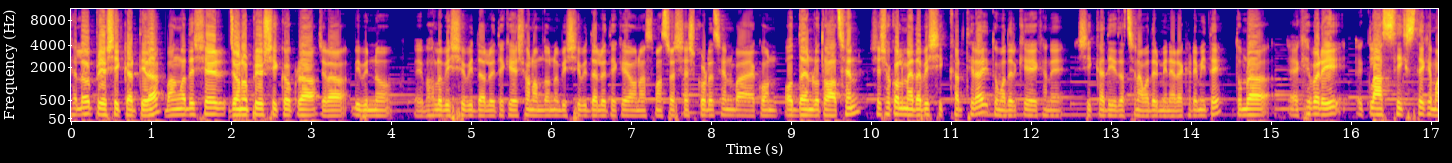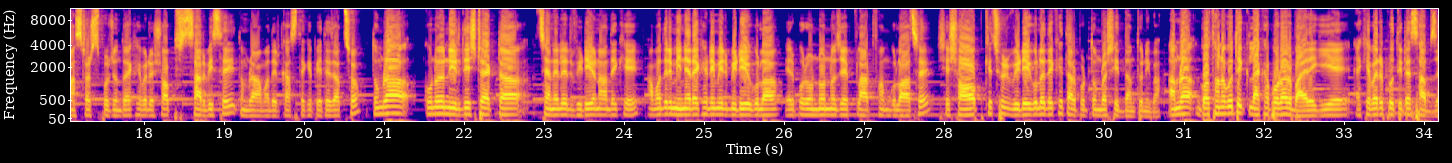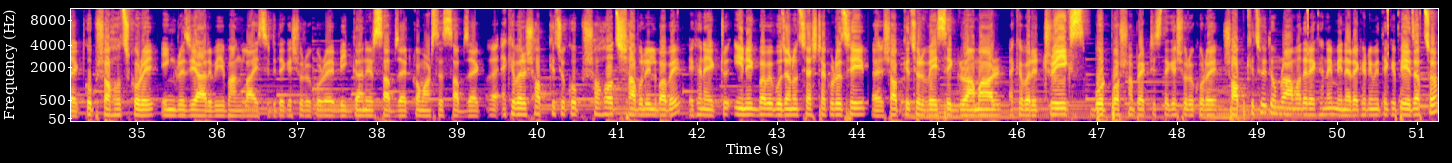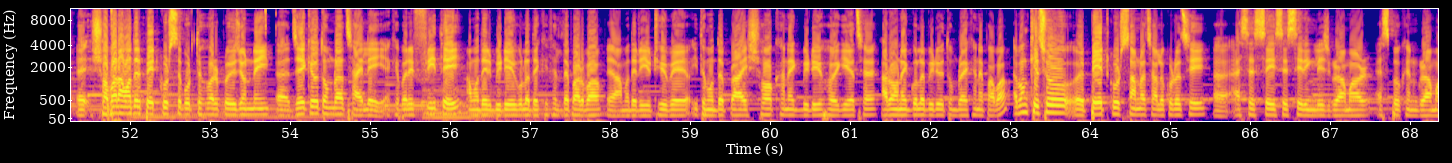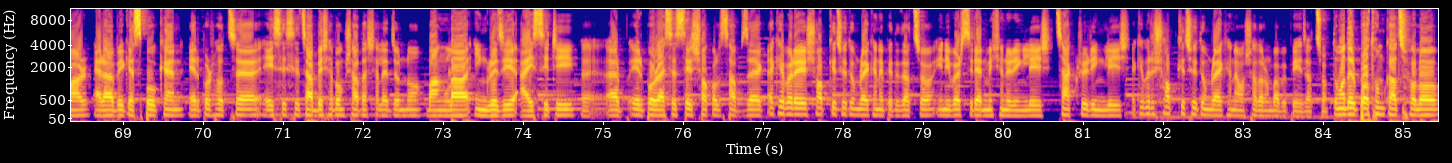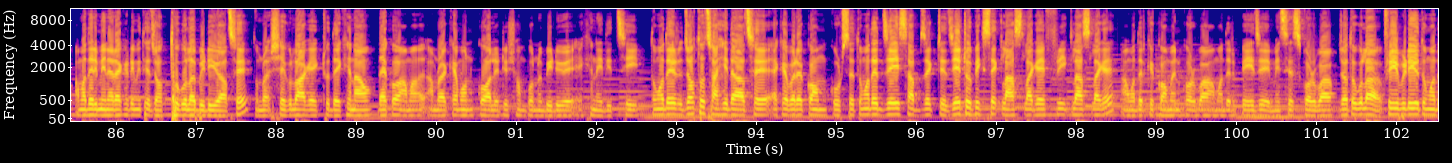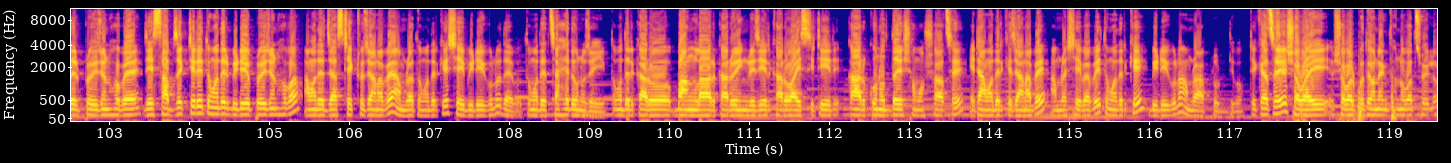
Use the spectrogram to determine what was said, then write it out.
Hello প্রিয় শিক্ষার্থীরা। বাংলাদেশের জনপ্রিয় শিক্ষকরা যারা বিভিন্ন ভালো বিশ্ববিদ্যালয় থেকে, স্বনামধন্য বিশ্ববিদ্যালয় থেকে অনার্স মাস্টার শেষ করেছেন বা এখন অধ্যয়নরত আছেন, সে সকল মেধাবী শিক্ষার্থীরাই তোমাদেরকে এখানে শিক্ষা দিয়ে যাচ্ছেন আমাদের মিনার একাডেমিতে। তোমরা একেবারে ক্লাস সিক্স থেকে মাস্টার্স পর্যন্ত একেবারে সব সার্ভিসেই তোমরা আমাদের কাছ থেকে পেতে যাচ্ছ। তোমরা কোনো নির্দিষ্ট একটা চ্যানেলের ভিডিও না দেখে আমাদের মিনার একাডেমির ভিডিওগুলো, এরপর অন্য অন্য যে প্ল্যাটফর্মগুলো আছে, সে সব কিছুর ভিডিওগুলো দেখে তারপর তোমরা সিদ্ধান্ত নিবা। আমরা গতানুগতিক লেখাপড়ার বাইরে গিয়ে একেবারে প্রতিটা সাবজেক্ট খুব সহজ করে ইংরেজি, আরবি, বাংলা, আইসিটি থেকে শুরু করে বিজ্ঞানের সাবজেক্ট, কমার্সের সাবজেক্ট একেবারে সবকিছু খুব সহজ সাবলীলভাবে এখানে একটু ইউনিক ভাবে বোঝানোর চেষ্টা করেছি। সবকিছুর বেসিক গ্রামার একেবারে ট্রিক্স বোর্ড প্রশ্ন প্র্যাকটিস থেকে শুরু করে সবকিছুই তোমরা আমাদের এখানে মিনার একাডেমি থেকে পেয়ে যাচ্ছ। সবার আমাদের পেড কোর্সে ভর্তি হওয়ার প্রয়োজন নেই। যে কেউ তোমরা চাইলেই একেবারে ফ্রিতেই আমাদের ভিডিওগুলো দেখে ফেলতে পারবা। আমাদের ইউটিউবে ইতিমধ্যে প্রায় শখানেক ভিডিও হয়ে গিয়েছে। আরও অনেকগুলো ভিডিও তোমরা এখানে পাবা। এবং কিছু পেড কোর্স আমরা চালু করেছি। এসএসসি এসএসসির English grammar spoken grammar Arabic spoken এরপর হচ্ছে এইচএসসি ছাব্বিশ এবং সাতাশ সালের জন্য বাংলা, ইংরেজি আইসিটি এরপর এসএসসির সকল সাবজেক্ট একেবারে সবকিছু তোমরা এখানে পেতে যাচ্ছ। ইউনিভার্সিটি অ্যাডমিশনের ইংলিশ চাকরির ইংলিশ একেবারে সবকিছুই তোমরা এখানে অসাধারণভাবে পেয়ে যাচ্ছ। তোমাদের প্রথম কাজ হলো আমাদের মিনার একাডেমিতে যতগুলো ভিডিও আছে, তোমরা সেগুলো আগে একটু দেখে নাও। দেখো আমরা কেমন কোয়ালিটি সম্পন্ন ভিডিও এখানে দিচ্ছি। তোমাদের যত চাহিদা আছে, একেবারে কম কোর্সে তোমাদের যেই সাবজেক্টে যে টপিক্সে ক্লাস লাগে ফ্রি ক্লাস লাগে, আমাদেরকে কমেন্ট করবা, আমাদের পেজে মেসেজ করবা। যতগুলা ফ্রি ভিডিও তোমাদের প্রয়োজন হবে, যে সাবজেক্টেরই তোমাদের ভিডিও প্রয়োজন হবে, আমাদের জাস্ট একটু জানাবে, আমরা তোমাদেরকে সেই ভিডিওগুলো দেব। তোমাদের চাহিদা অনুযায়ী। তোমাদের কারও বাংলার, কারও ইংরেজির কারও আইসিটির কার কোন অধ্যায়ে সমস্যা আছে, এটা আমাদেরকে জানাবে। আমরা সেভাবে তোমাদেরকে ভিডিওগুলো আমরা আপলোড দিব। ঠিক আছে? সবাই, সবার প্রতি অনেক ধন্যবাদ রইল।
